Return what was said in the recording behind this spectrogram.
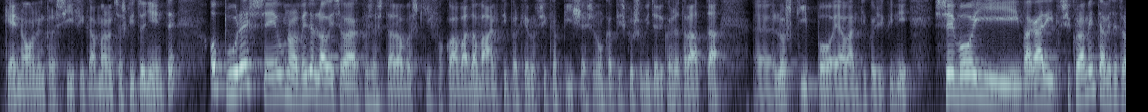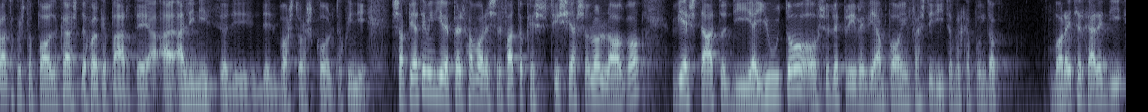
che è nono in classifica ma non c'è scritto niente Oppure se uno vede il logo e dice ah, cos'è sta roba schifo qua, vado avanti perché non si capisce, se non capisco subito di cosa tratta eh, lo schippo e avanti così. Quindi se voi magari sicuramente avete trovato questo podcast da qualche parte a, all'inizio di, del vostro ascolto, quindi sappiatemi dire per favore se il fatto che ci sia solo il logo vi è stato di aiuto o sulle prime vi ha un po' infastidito perché appunto vorrei cercare di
